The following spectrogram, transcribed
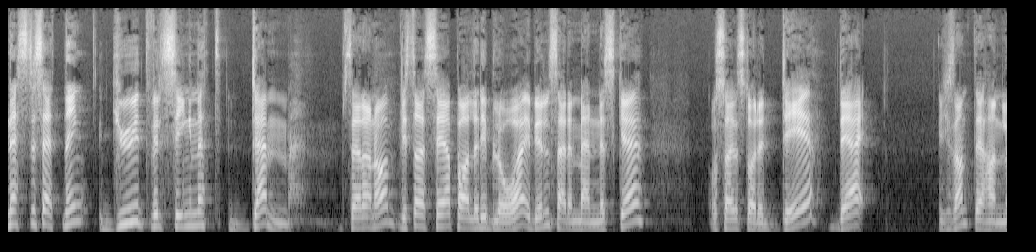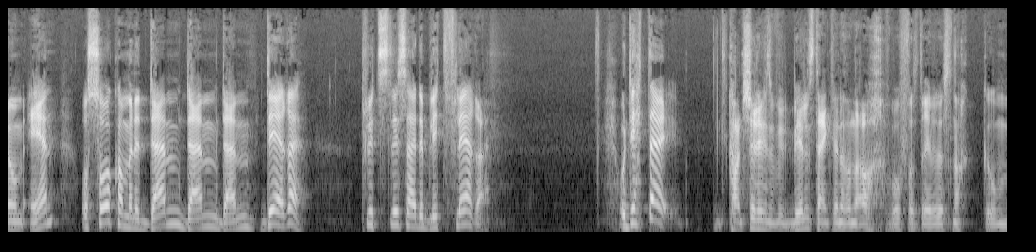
Neste setning. Gud velsignet dem. Ser dere nå? Hvis dere ser på alle de blå, i begynnelsen er det menneske. Og så står det det. Det, er, ikke sant? det handler om én. Og så kommer det dem, dem, dem, dere. Plutselig så er det blitt flere. Og dette Kanskje liksom, i begynnelsen tenker vi sånn, åh, hvorfor driver du og snakker om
